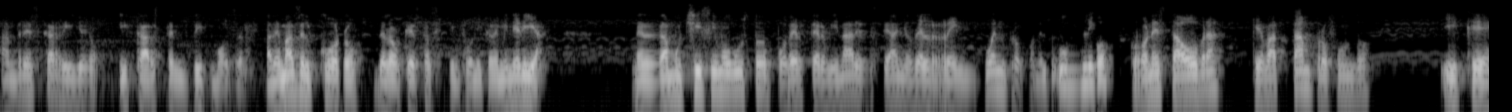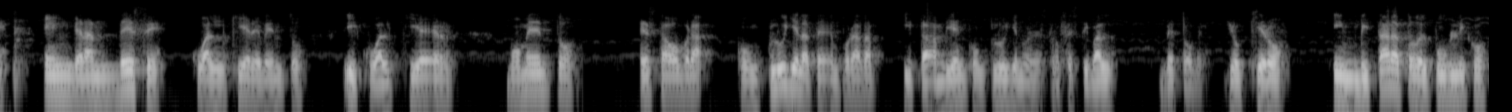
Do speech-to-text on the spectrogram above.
Andrés Carrillo y Karsten Wittmoser, además del coro de la Orquesta Sinfónica de Minería. Me da muchísimo gusto poder terminar este año del reencuentro con el público con esta obra que va tan profundo y que engrandece cualquier evento y cualquier momento. Esta obra concluye la temporada y también concluye nuestro festival Beethoven. Yo quiero invitar a todo el público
